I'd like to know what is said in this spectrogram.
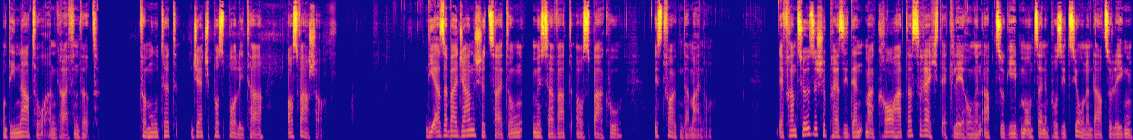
und die NATO angreifen wird. Vermutet Pospolita aus Warschau. Die aserbaidschanische Zeitung Müsavat aus Baku ist folgender Meinung. Der französische Präsident Macron hat das Recht, Erklärungen abzugeben und seine Positionen darzulegen,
